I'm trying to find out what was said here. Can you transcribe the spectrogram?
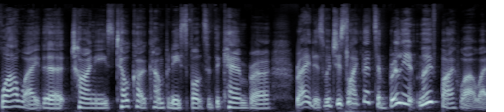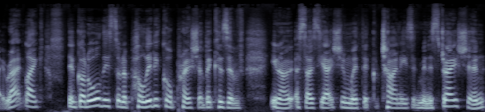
Huawei, the Chinese telco company, sponsored the Canberra Raiders, which is like that's a brilliant move by Huawei, right? Like they've got all this sort of political pressure because of, you know, association with the Chinese administration.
